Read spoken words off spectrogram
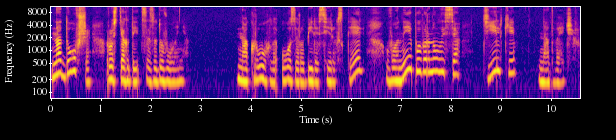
надовше розтягти це задоволення. На кругле озеро біля сірих скель вони повернулися тільки надвечір.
